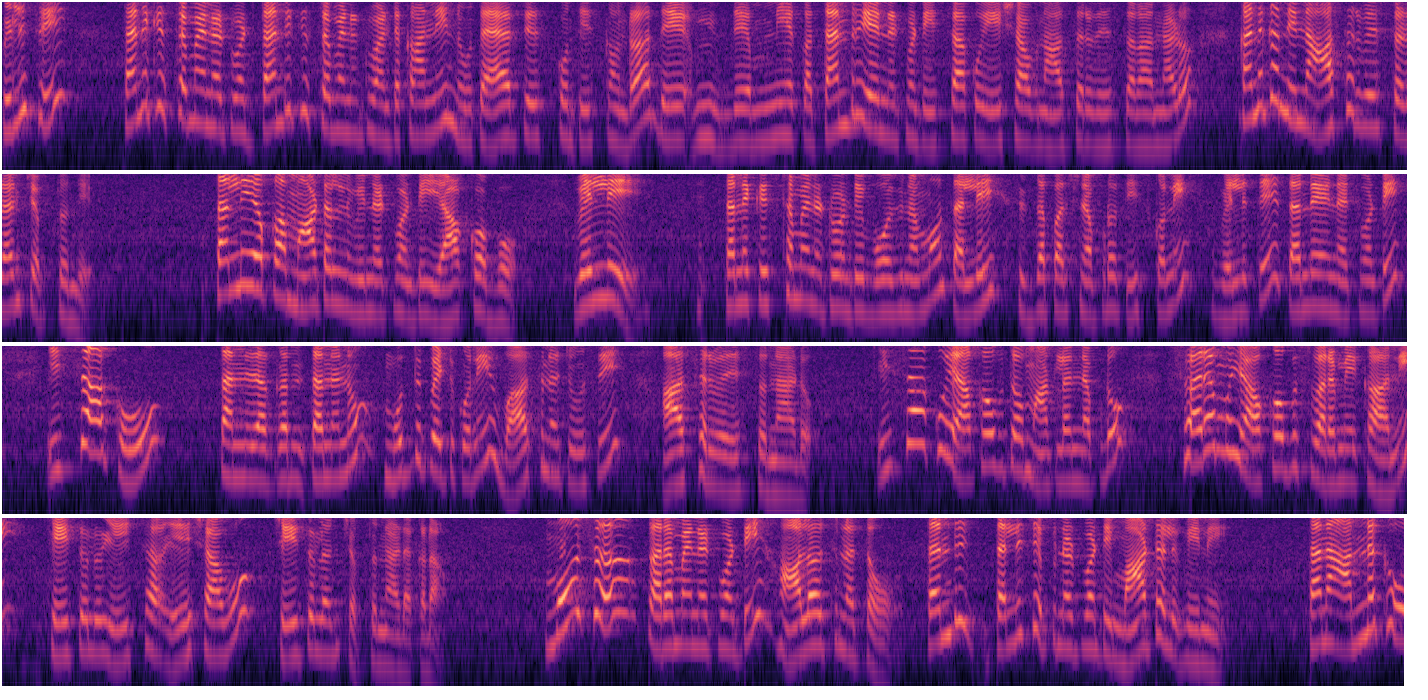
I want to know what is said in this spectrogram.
పిలిచి తనకిష్టమైనటువంటి తండ్రికి ఇష్టమైనటువంటి కానీ నువ్వు తయారు చేసుకొని తీసుకొని రా. దే దే- నీ యొక్క తండ్రి అయినటువంటి ఇస్సాకు ఏషావును ఆశీర్వదిస్తాను అన్నాడు. కనుక నిన్ను ఆశీర్వదిస్తాడని చెప్తుంది. తల్లి యొక్క మాటలను విన్నటువంటి యాకోబు వెళ్ళి తనకిష్టమైనటువంటి భోజనము తల్లి సిద్ధపరిచినప్పుడు తీసుకొని వెళితే తండ్రి అయినటువంటి ఇస్సాకు తన దగ్గర తనను ముద్దు పెట్టుకొని వాసన చూసి ఆశీర్వదిస్తున్నాడు. ఇసాకు యాకోబుతో మాట్లాడినప్పుడు స్వరము యాకోబు స్వరమే కానీ చేతులు ఏచా ఏషావు చేతులని చెప్తున్నాడు అక్కడ. మోసకరమైనటువంటి ఆలోచనతో తండ్రి తల్లి చెప్పినటువంటి మాటలు విని తన అన్నకు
